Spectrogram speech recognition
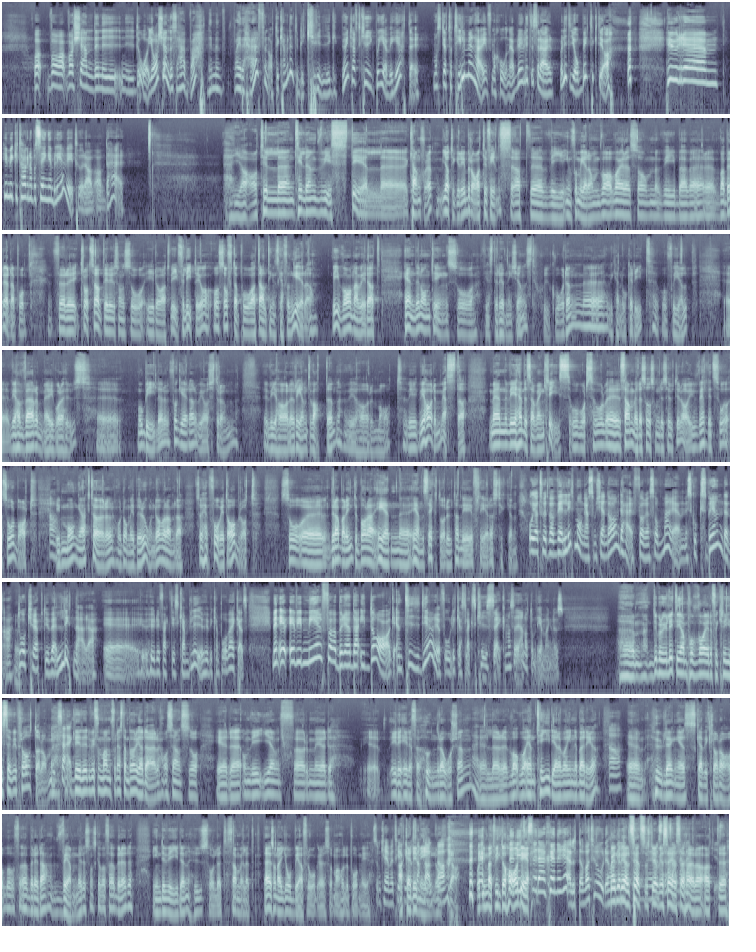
Vad, vad, vad, kände ni, ni då? Jag kände så här, va? Nej, men vad är det här för något? Det kan väl inte bli krig? Vi har inte haft krig på evigheter. Måste jag ta till mig den här informationen? Jag blev lite sådär, det var lite jobbigt tyckte jag. hur, eh, hur mycket tagna på sängen blev vi, tror du, av, av det här? Ja, till, eh, till en viss del eh, kanske. Jag tycker det är bra att det finns, att eh, vi informerar om vad, vad är det som vi behöver eh, vara beredda på. För eh, trots allt är det som så idag att vi förlitar oss ofta på att allting ska fungera. Vi är vana vid att händer någonting så finns det räddningstjänst, sjukvården, vi kan åka dit och få hjälp. Vi har värme i våra hus, mobiler fungerar, vi har ström. Vi har rent vatten, vi har mat, vi, vi har det mesta. Men vid händelse av en kris och vårt sår, eh, samhälle så som det ser ut idag är ju väldigt så, sårbart. Ja. Det är många aktörer och de är beroende av varandra. Så får vi ett avbrott så eh, drabbar det inte bara en, eh, en sektor utan det är flera stycken. Och jag tror att det var väldigt många som kände av det här förra sommaren med skogsbränderna. Ja. Då kröp det väldigt nära eh, hur, hur, det faktiskt kan bli och hur vi kan påverkas. Men är, är, vi mer förberedda idag än tidigare för olika slags kriser? Kan man säga något om det, Magnus? Ehm, det beror ju lite grann på vad är det för kriser vi pratar om. Exakt. Det, det, man får nästan börja där och sen så är det, om vi jämför med är det, är det för hundra år sedan eller vad, vad än tidigare, vad innebär det? Ja. Eh, hur länge ska vi klara av att vara förberedda? Vem är det som ska vara förberedd? Individen, hushållet, samhället? Det här är sådana jobbiga frågor som man håller på med Som kräver akademin. Och, ja. Ja. och i och med att vi inte har Men lite det. sådär generellt då, vad tror du? Har generellt sett så skulle jag vilja säga så här att eh,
